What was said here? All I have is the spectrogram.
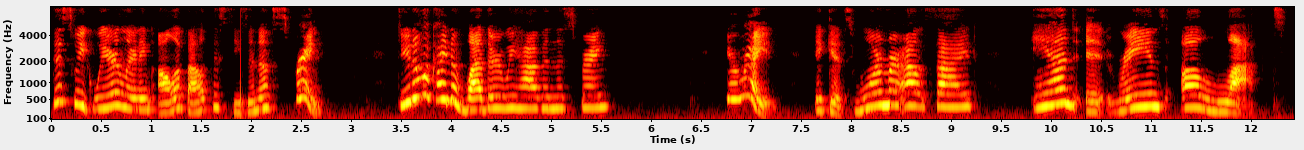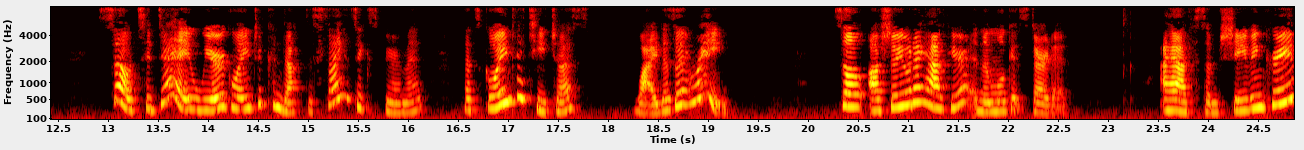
This week we are learning all about the season of spring. Do you know what kind of weather we have in the spring? You're right, it gets warmer outside and it rains a lot. So today we are going to conduct a science experiment that's going to teach us why does it rain? So I'll show you what I have here and then we'll get started. I have some shaving cream.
